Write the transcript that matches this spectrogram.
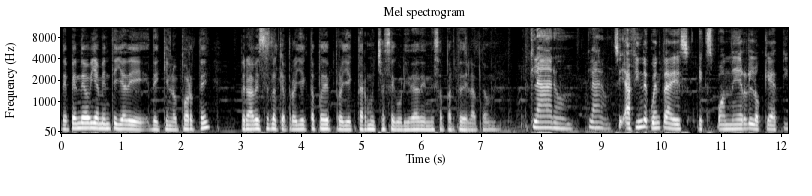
depende obviamente ya de, de quien lo porte, pero a veces lo que proyecta puede proyectar mucha seguridad en esa parte del abdomen. Claro, claro. Sí, a fin de cuentas es exponer lo que a ti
